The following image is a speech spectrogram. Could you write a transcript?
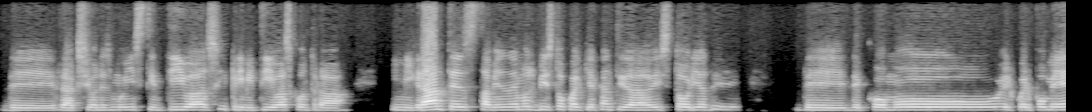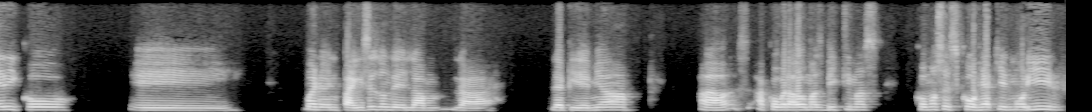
de reacciones muy instintivas y primitivas contra inmigrantes. También hemos visto cualquier cantidad de historias de, de, de cómo el cuerpo médico, eh, bueno, en países donde la, la, epidemia ha, ha, cobrado más víctimas, cómo se escoge a quién morir,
